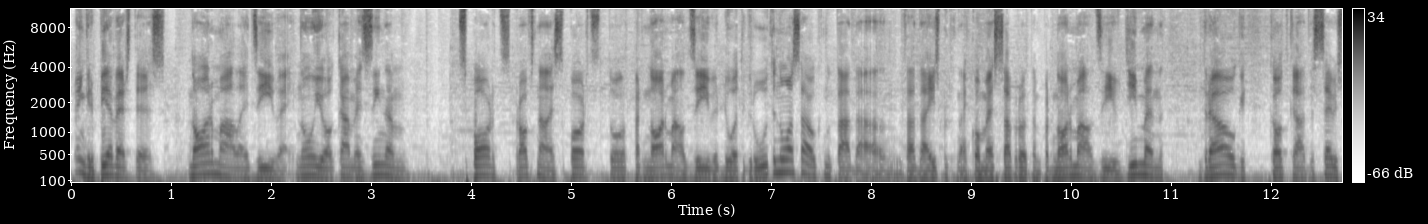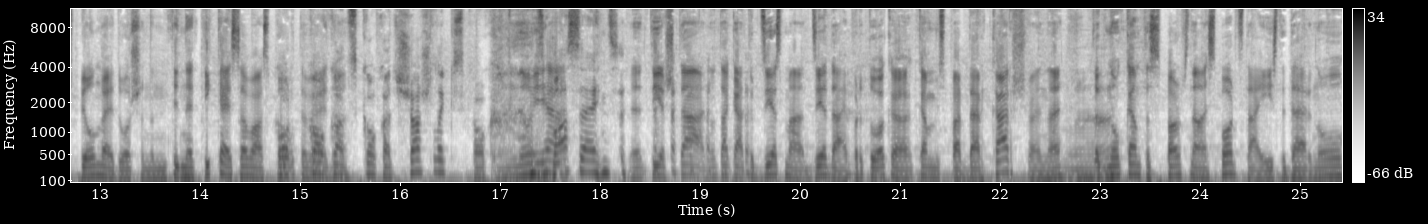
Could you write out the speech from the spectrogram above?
Viņa grib pievērsties normālai dzīvei. Nu, jo, kā mēs zinām, sports, profesionālais sports, to par normālu dzīvi ir ļoti grūti nosaukt. Nu, tādā, tādā izpratnē, ko mēs saprotam par normālu dzīvi, ģimene, draugi, kaut kāda sevis pilnveidošana, ne, tikai savā sporta kaut, kaut veidā. kāds, kaut kāds šašliks, kaut kāds Nu, jā. baseins. Tieši tā, nu, tā kā tur dziesmā dziedāja par to, ka, kam vispār dara karš, vai ne? Tad, nu, kam tas profesionālais sports tā īsti dara? Nu,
